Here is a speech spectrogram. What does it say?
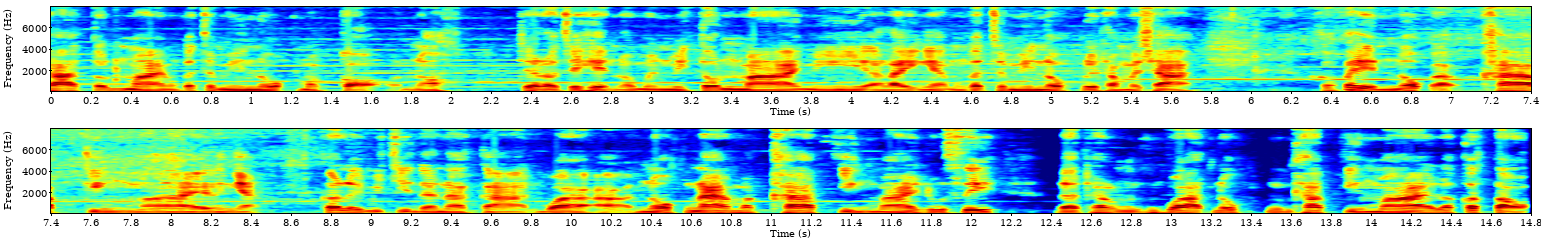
ชาติต้นไม้มันก็จะมีนกมาเกาะเนาะที่เราจะเห็นว่ามันมีต้นไม้มีอะไรเงี้ยมันก็จะมีนกโดยธรรมชาติเขาก็เห็นนกอะคาบกิ่งไม้อะไรเงี้ยก็เลยมีจินตนาการว่าอ่านกนะมาคาบกิ่งไม้ดูซิ แล้วทางวาดนกคาบกิ่งไม้ แล้วก็ต่อ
